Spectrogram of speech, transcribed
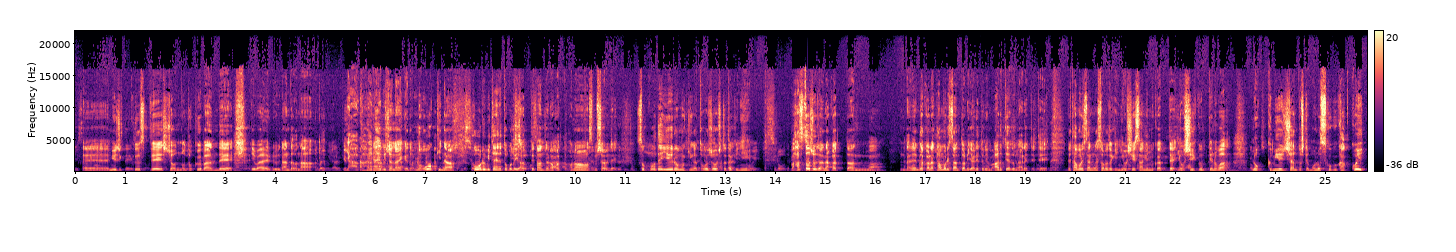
「えーミュージックステーション」の特番でいわゆるなんだろうな野外ライブじゃないけど、まあ、大きなホールみたいなとこでやってたんじゃなかったかなスペシャルで。そこでイエローモンキーが登場した時に、まあ、初登場ではなかったんだね。だからタモリさんとのやり取りもある程度慣れてて。でタモリさんがその時に吉井さんに向かって「吉井君っていうのはロックミュージシャンとしてものすごくかっこいい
